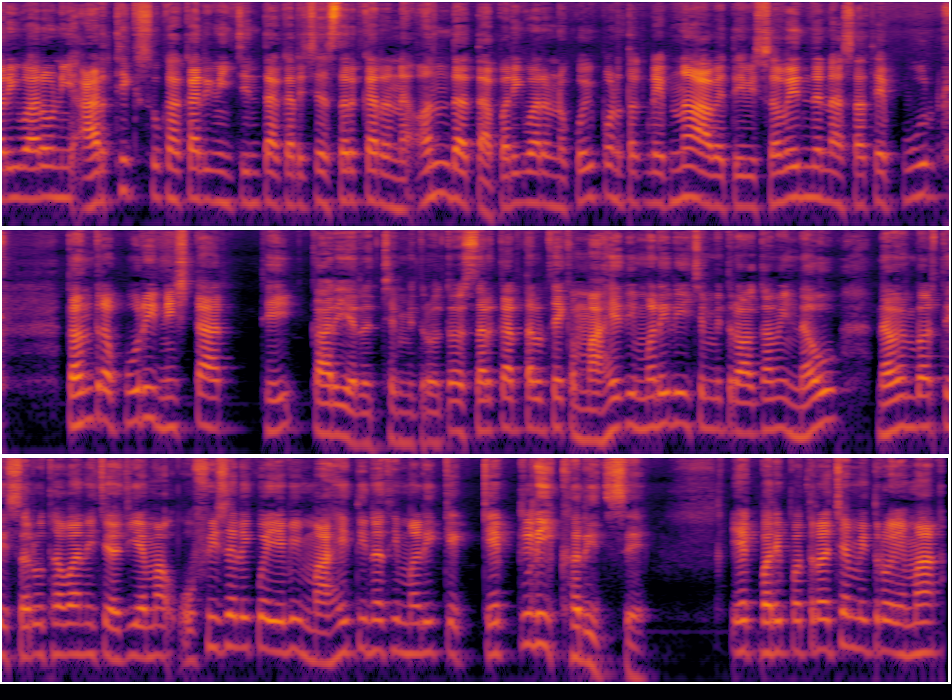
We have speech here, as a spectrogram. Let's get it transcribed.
પરિવારોની આર્થિક સુખાકારીની ચિંતા કરે છે. સરકાર અને અન્નદાતા પરિવારોને કોઈ પણ તકલીફ ન આવે તેવી સંવેદના સાથે પૂર, તંત્ર પૂરી નિષ્ઠાથી કાર્યરત છે મિત્રો. તો સરકાર તરફથી એક માહિતી મળી રહી છે મિત્રો. આગામી નવ નવેમ્બરથી શરૂ થવાની છે. હજી એમાં ઓફિશિયલી કોઈ એવી માહિતી નથી મળી કે કેટલી ખરીદશે. એક પરિપત્ર છે મિત્રો, એમાં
